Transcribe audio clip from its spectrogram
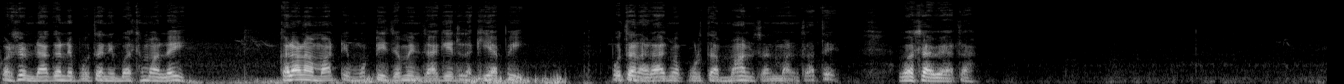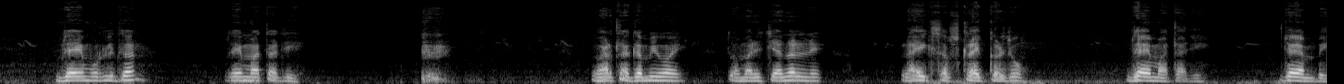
કરશન ડાગરને પોતાની બથમાં લઈ કલાણા માટે મોટી જમીન જાગીર લખી આપી પોતાના રાજમાં પૂરતા માન સન્માન સાથે વસાવ્યા હતા. જય મુરલીધર, જય માતાજી. વાર્તા ગમી હોય તો અમારી ચેનલને લાઈક, સબસ્ક્રાઈબ કરજો. જય માતાજી. જય અંબે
